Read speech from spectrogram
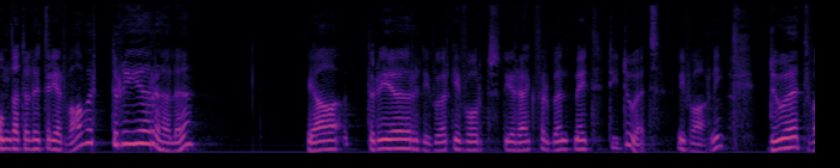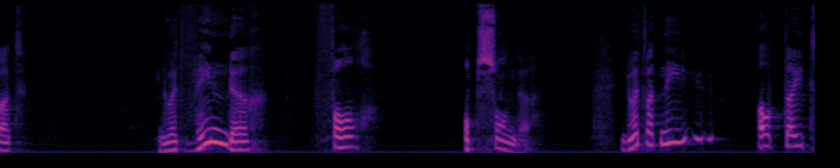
omdat hulle treur. Waaroor treur hulle? Ja, treur, die woordjie word direk verbind met die dood, nie waar nie? Dood wat noodwendig volg op sonde. Dood wat nie altyd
